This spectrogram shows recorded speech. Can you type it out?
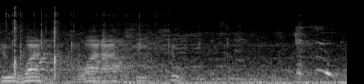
to one. Guarachi two.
